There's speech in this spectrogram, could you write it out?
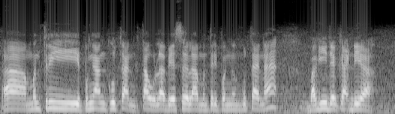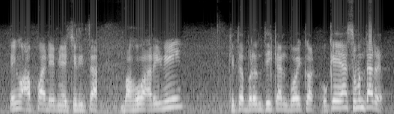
uh, Menteri Pengangkutan. Tahulah biasalah Menteri Pengangkutan ah bagi dekat dia. Tengok apa dia punya cerita bahawa hari ini kita berhentikan boykot. Okey ya sementara.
